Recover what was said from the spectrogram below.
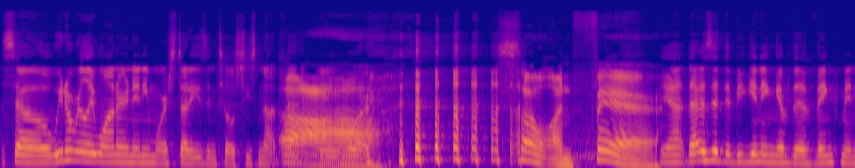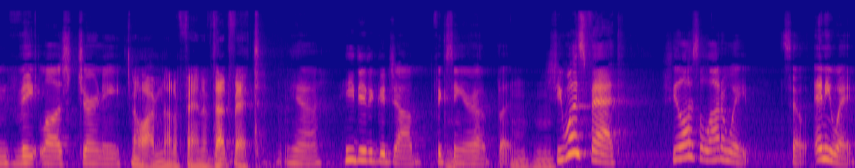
so we don't really want her in any more studies until she's not fat Ah. anymore. so unfair. yeah, that was at the beginning of the Venkman weight loss journey. Oh, I'm not a fan of that vet. Yeah, he did a good job fixing her up, but she was fat. She lost a lot of weight. So anyway,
